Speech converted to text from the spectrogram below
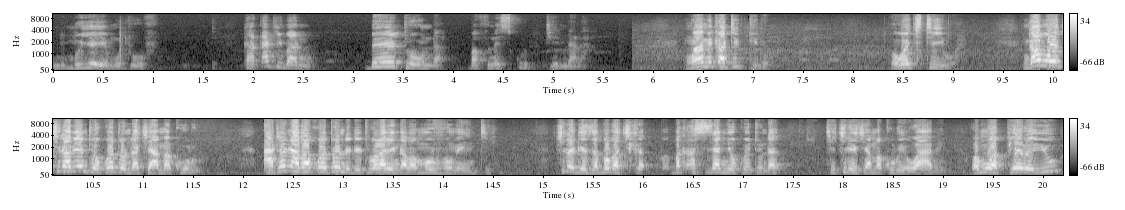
Mbuye ye mutuufu. Kakati bano beetonda bafune sikulipiti endala mwami katikkiro ow'ekitiibwa nga bw'okirabye nti okwetonda kyamakulu ate n'abakwetondedde tubalabye nga bamuvumenti kitegeeza bo bakasiza nnyo okwetonda kyekiri ekyamakulu ewaabwe. Omu wa pru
